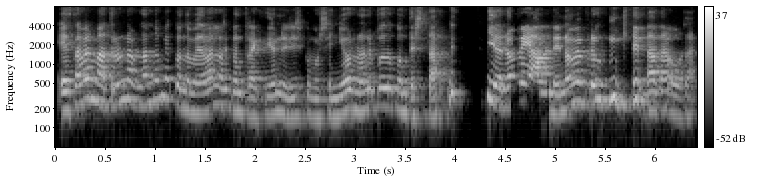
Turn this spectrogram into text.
estaba el matrón hablándome cuando me daban las contracciones y es como, señor, no le puedo contestar. Yo no me hable, no me pregunte nada ahora.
